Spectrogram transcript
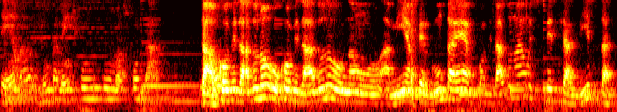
tema juntamente com, com o nosso convidado. Tá, o convidado não, o convidado não, não, a minha pergunta é, o convidado não é um especialista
